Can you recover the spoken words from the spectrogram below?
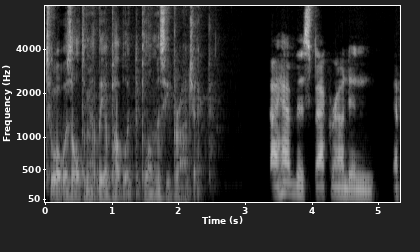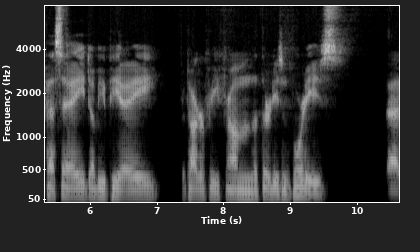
to what was ultimately a public diplomacy project? I have this background in FSA, WPA photography from the 30s and 40s that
